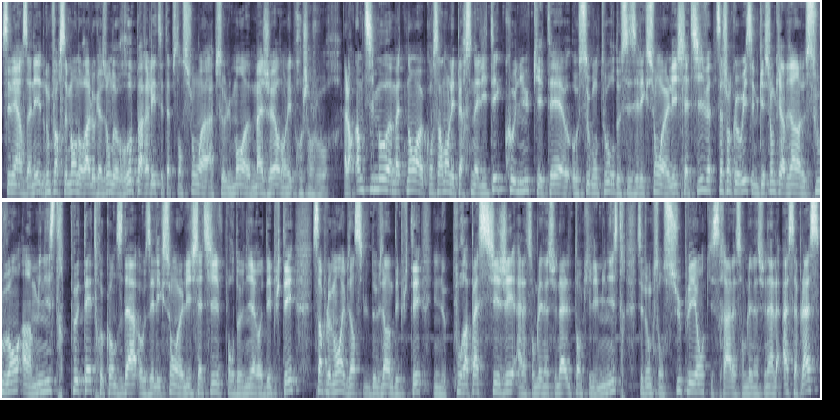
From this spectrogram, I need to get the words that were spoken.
ces dernières années. Donc forcément, on aura l'occasion de reparler de cette abstention absolument majeure dans les prochains jours. Alors un petit mot maintenant concernant les personnalités connues qui étaient au second tour de ces élections législatives, sachant que oui, c'est une question qui revient souvent. Un ministre peut être candidat aux élections législatives pour devenir député. Simplement, eh bien, s'il devient député, il ne pourra pas siéger à l'Assemblée nationale tant qu'il est ministre. C'est donc son suppléant qui sera à l'Assemblée nationale à sa place.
